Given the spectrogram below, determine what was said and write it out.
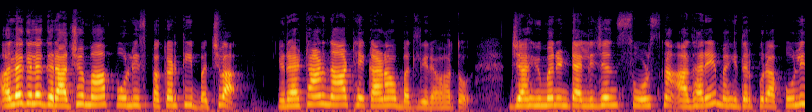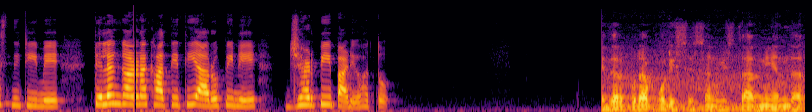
અલગ અલગ રાજ્યોમાં પોલીસ પકડથી બચવા રહેઠાણના ઠેકાણાઓ બદલી રહ્યો હતો, જ્યાં હ્યુમન ઇન્ટેલિજન્સ સોર્સના આધારે મહિધરપુરા પોલીસની ટીમે તેલંગાણા ખાતેથી આરોપીને ઝડપી પાડ્યો હતો. મહિધરપુરા પોલીસ સ્ટેશન વિસ્તારની અંદર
